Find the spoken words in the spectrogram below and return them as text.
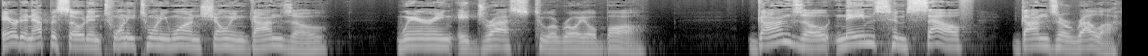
aired an episode in 2021 showing Gonzo wearing a dress to a royal ball. Gonzo names himself Gonzarella.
